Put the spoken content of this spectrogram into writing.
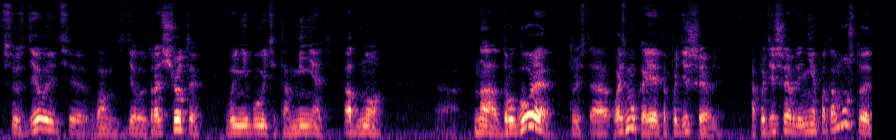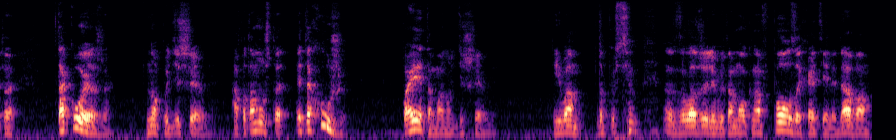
все сделаете, вам сделают расчеты, вы не будете там менять одно э, на другое, то есть, а возьму-ка я это подешевле. А подешевле не потому, что это такое же, но подешевле, а потому что это хуже. Поэтому оно дешевле. И вам, допустим, заложили вы там окна в пол захотели, да, вам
